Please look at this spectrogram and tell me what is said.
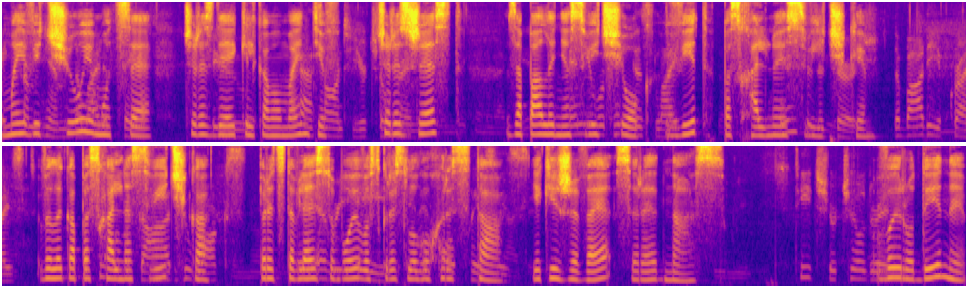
Ми відчуємо це через декілька моментів, через жест запалення свічок від пасхальної свічки. Велика пасхальна свічка представляє собою Воскреслого Христа, який живе серед нас. Ви, родини,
